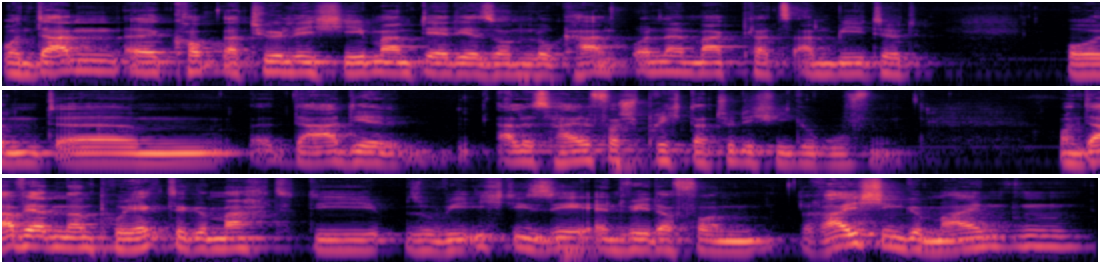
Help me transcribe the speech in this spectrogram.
Und dann äh, kommt natürlich jemand, der dir so einen lokalen Online-Marktplatz anbietet und ähm, da dir alles heil verspricht, natürlich wie gerufen. Und da werden dann Projekte gemacht, die, so wie ich die sehe, entweder von reichen Gemeinden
